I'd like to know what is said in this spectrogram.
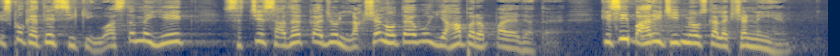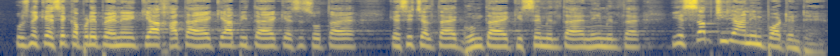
इसको कहते हैं सीकिंग। वास्तव में ये एक सच्चे साधक का जो लक्षण होता है, वो यहाँ पर पाया जाता है। किसी बाहरी चीज़ में उसका लक्षण नहीं है। उसने कैसे कपड़े पहने, क्या खाता है, क्या पीता है, कैसे सोता है, कैसे चलता है, घूमता है, किससे मिलता है, नहीं मिलता है, ये सब चीज़ें अनइम्पॉर्टेंट हैं।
